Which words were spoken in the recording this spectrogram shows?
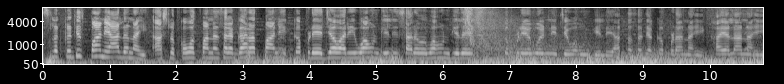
असलं कधीच पाणी आलं नाही. असलं कवच पाणी साऱ्या घरात पाणी कपडे ज्वारी वाहून गेली सारं वाहून गेले. कपडे वळणीचे वाहून गेले. आता सध्या कपडा नाही खायला नाही.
